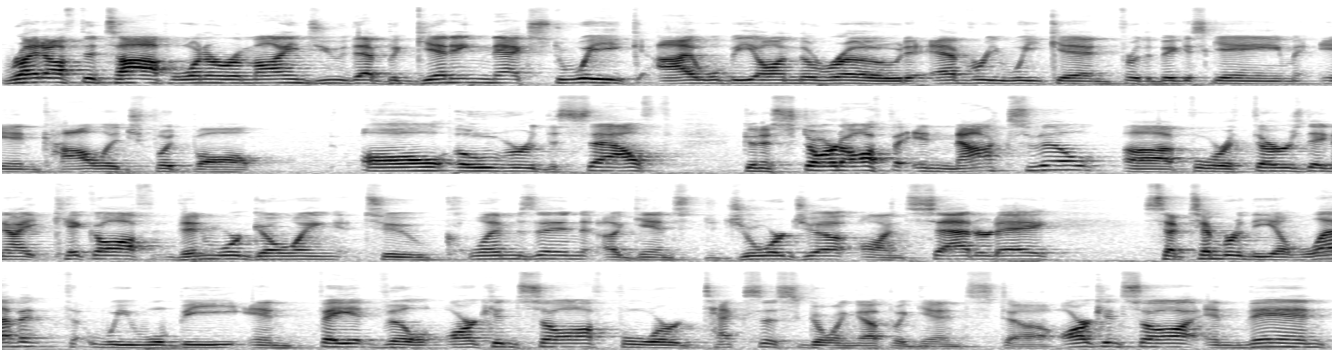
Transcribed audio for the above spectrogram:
Right off the top, I want to remind you that beginning next week, I will be on the road every weekend for the biggest game in college football all over the South. Going to start off in Knoxville uh, for a Thursday night kickoff. Then we're going to Clemson against Georgia on Saturday. September the 11th, we will be in Fayetteville, Arkansas for Texas going up against uh, Arkansas. And then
